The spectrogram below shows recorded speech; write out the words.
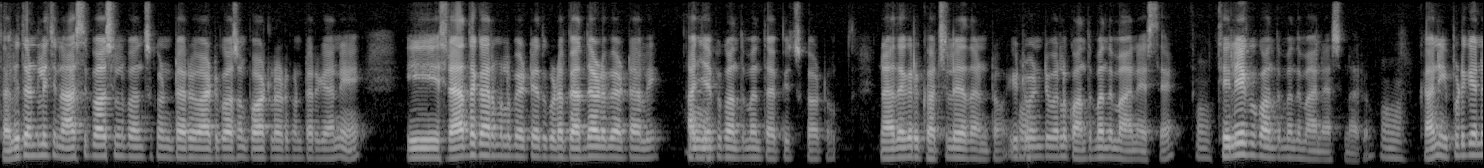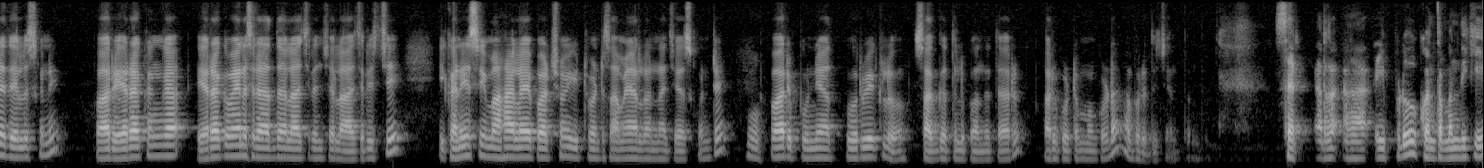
తల్లిదండ్రులు ఇచ్చిన ఆస్తిపాస్తులను పంచుకుంటారు వాటి కోసం పోట్లాడుకుంటారు కానీ ఈ శ్రాద్ధ కర్మలు పెట్టేది కూడా పెద్దాడు పెట్టాలి. అని చెప్పి కొంతమంది తప్పించుకోవటం. నా దగ్గర ఖర్చు లేదంటాం. ఇటువంటి వల్ల కొంతమంది మానేస్తే. తెలియక కొంతమంది మానేస్తున్నారు. కానీ ఇప్పటికైనా తెలుసుకుని వారు ఏ రకంగా ఏ రకమైన శ్రాద్ధాలు ఆచరించాలో ఆచరించి ఈ కనీసం ఈ మహాలయ పక్షం ఇటువంటి సమయాల్లో చేసుకుంటే. వారి పుణ్య పూర్వీకులు సద్గతులు పొందుతారు. వారి కుటుంబం కూడా అభివృద్ధి చెందుతుంది. సరే ఇప్పుడు కొంతమందికి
